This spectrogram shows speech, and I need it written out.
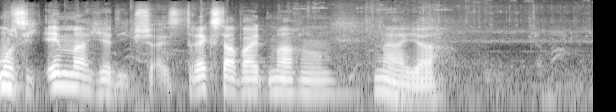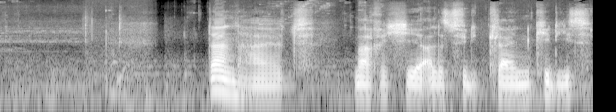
Muss ich immer hier die scheiß Drecksarbeit machen? Naja. Dann halt mache ich hier alles für die kleinen Kiddies.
